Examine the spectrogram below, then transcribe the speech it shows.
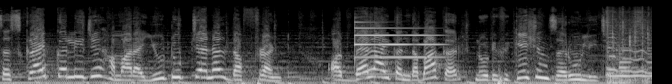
Subscribe कर लीजिए हमारा यूट्यूब चैनल द फ्रंट और बेल आइकन दबाकर नोटिफिकेशन ज़रूर लीजिए।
